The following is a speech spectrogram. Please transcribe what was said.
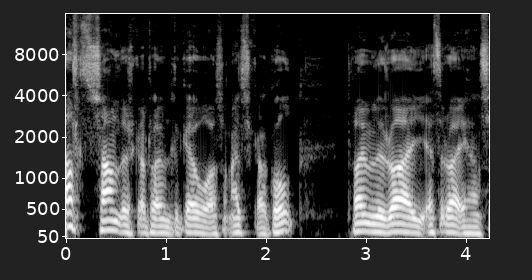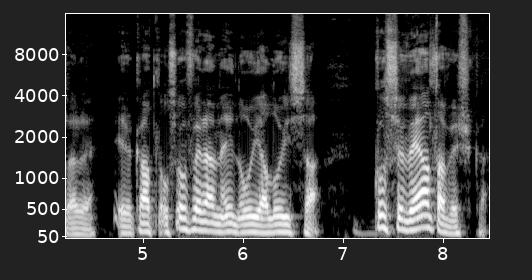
alt samverskar tøy til gåa som elskar god, tøy med rai etter rai hans er, er kall, og så fyrir han inn og ja loisa, hvordan vel det virka?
